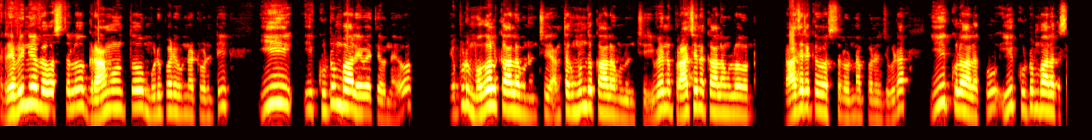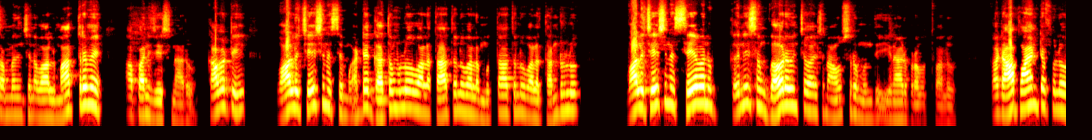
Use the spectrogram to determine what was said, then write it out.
రెవెన్యూ వ్యవస్థలో గ్రామంతో ముడిపడి ఉన్నటువంటి ఈ, ఈ కుటుంబాలు ఏవైతే ఉన్నాయో, ఎప్పుడు మొఘల్ కాలం నుంచి, అంతకుముందు కాలం నుంచి, ఈవెన్ ప్రాచీన కాలంలో రాజరిక వ్యవస్థలు ఉన్నప్పటి నుంచి కూడా ఈ కులాలకు, ఈ కుటుంబాలకు సంబంధించిన వాళ్ళు మాత్రమే ఆ పని చేసినారు కాబట్టి వాళ్ళు చేసిన సేవ అంటే గతంలో వాళ్ళ తాతలు, వాళ్ళ ముత్తాతలు, వాళ్ళ తండ్రులు వాళ్ళు చేసిన సేవను కనీసం గౌరవించవలసిన అవసరం ఉంది ఈనాడు ప్రభుత్వాలు. కాబట్టి ఆ పాయింట్ ఆఫ్ వ్యూలో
